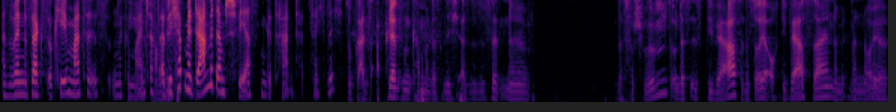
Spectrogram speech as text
Also wenn du sagst, okay, Mathe ist eine nee, das Gemeinschaft. man Also ich habe mir damit am schwersten getan, tatsächlich. so ganz abgrenzen kann man das nicht. Also es ist ja eine, das verschwimmt und das ist divers und es soll ja auch divers sein, damit man neue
